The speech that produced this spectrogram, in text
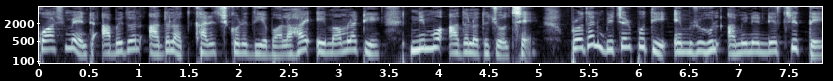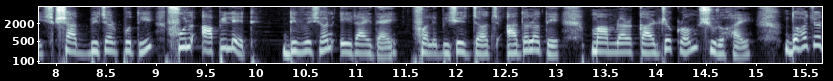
কোয়াশমেন্ট আবেদন আদালত খারিজ করে দিয়ে বলা হয় এই মামলাটি নিম্ন আদালতে চলছে। প্রধান বিচারপতি এম রুহুল আমিনের নেতৃত্বে সাত বিচারপতি ফুল আপিলেট ডিভিশন এই রায় দেয়। ফলে বিশেষ জজ আদালতে মামলার কার্যক্রম শুরু হয়। দু হাজার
